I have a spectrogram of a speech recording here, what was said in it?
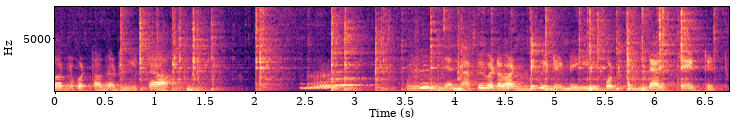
പറഞ്ഞ് പൊട്ടാൻ ഇവിടെ വണ്ടി വിടണ്ടേ ഈ പൊട്ടന്റെ ഒച്ച ഇട്ടിട്ട്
